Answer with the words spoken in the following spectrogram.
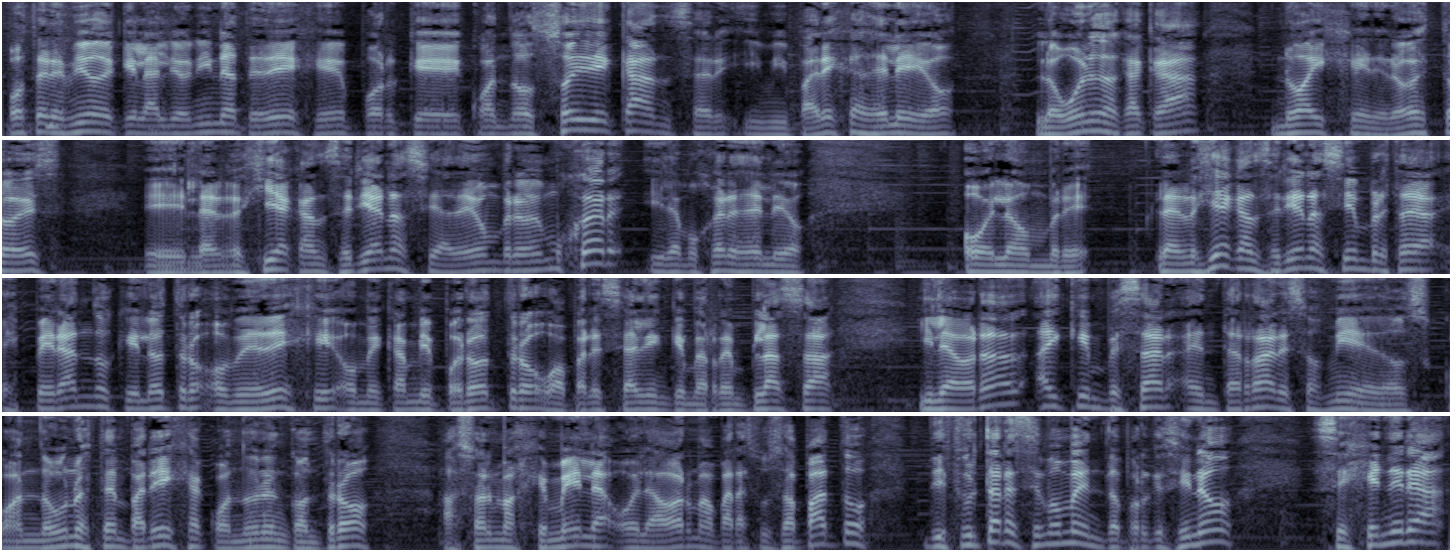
Vos tenés miedo de que la leonina te deje, porque cuando soy de cáncer y mi pareja es de Leo, lo bueno es que acá no hay género. Esto es eh, la energía canceriana, sea de hombre o de mujer, y la mujer es de Leo. O el hombre. La energía canceriana siempre está esperando que el otro o me deje o me cambie por otro o aparece alguien que me reemplaza. Y la verdad hay que empezar a enterrar esos miedos. Cuando uno está en pareja, cuando uno encontró a su alma gemela o la horma para su zapato, disfrutar ese momento, porque si no, se genera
